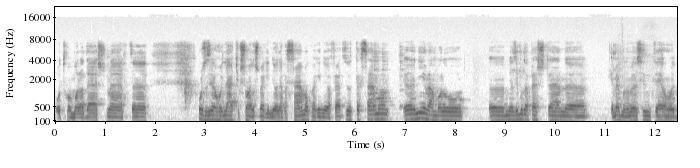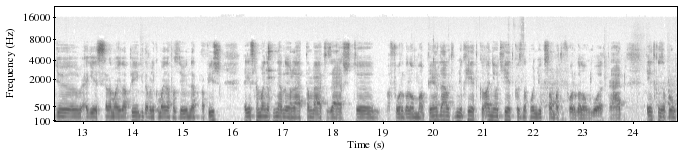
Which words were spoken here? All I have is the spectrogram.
otthonmaradás, mert most azért, ahogy látjuk, sajnos megint nőnek a számok, megint nő a fertőzöttek száma. Nyilvánvaló, mi azért Budapesten én megmondom őszintén, hogy egészen a mai napig, de mondjuk a mai nap az ugye ünnepnap is, egészen a mai napig nem nagyon láttam változást a forgalomban például, tehát mondjuk hét, annyi, hogy hétköznap mondjuk szombati forgalom volt, tehát hétköznapunk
